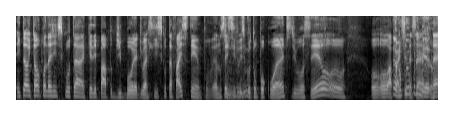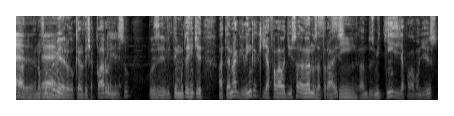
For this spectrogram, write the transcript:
Então, então, quando a gente escuta aquele papo de bolha de que escuta faz tempo. Eu não sei se Sim. escuta um pouco antes de você ou, ou, ou a Eu não partir fui o dessa, primeiro, né? tá? Eu não fui É. o primeiro. Eu quero deixar claro isso. Inclusive, tem muita gente, até na gringa, que já falava disso há anos atrás. Sim. tá ligado? Em 2015 já falavam disso.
